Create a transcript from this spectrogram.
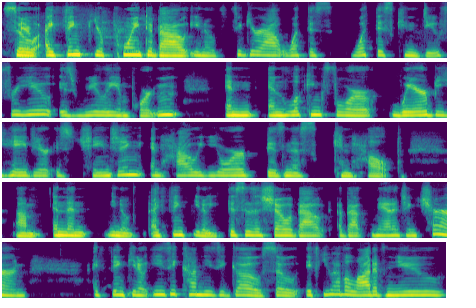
So yeah. I think your point about you know figure out what this what this can do for you is really important and and looking for where behavior is changing and how your business can help. Um, and then you know i think you know this is a show about about managing churn. I think you know easy come easy go. So if you have a lot of new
